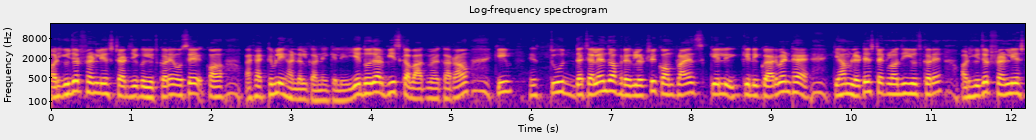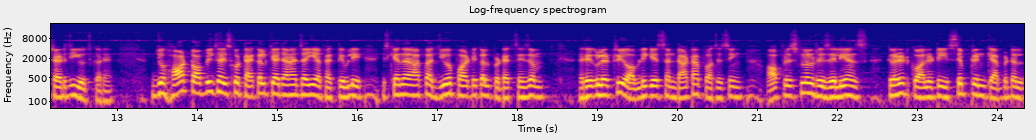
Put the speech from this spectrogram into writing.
और यूज़र फ्रेंडली स्ट्रेटजी को यूज़ करें, उसे इफेक्टिवली हैंडल करने के लिए। ये 2020 का बात मैं कर रहा हूँ कि to the challenge of regulatory compliance के की रिक्वायरमेंट है कि हम लेटेस्ट टेक्नोलॉजी यूज़ करें और यूज़र फ्रेंडली स्ट्रेटजी यूज़ करें। जो हॉट टॉपिक्स है, इसको टैकल किया जाना चाहिए इफेक्टिवली इसके अंदर आपका geo political protectionism regulatory obligation data processing operational resilience credit quality shift in capital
